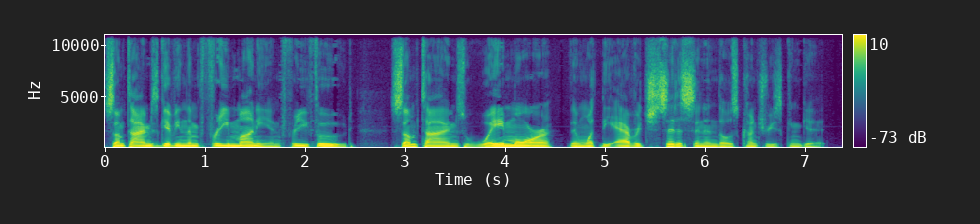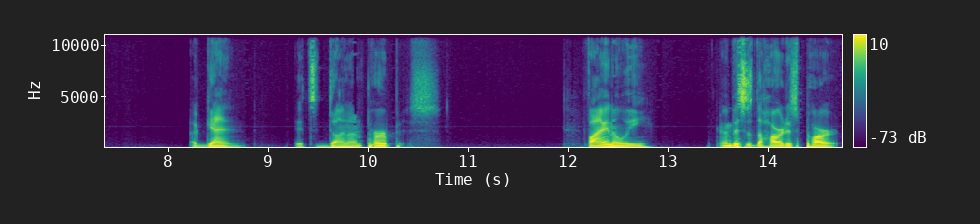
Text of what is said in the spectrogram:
sometimes giving them free money and free food, sometimes way more than what the average citizen in those countries can get. Again, it's done on purpose. Finally, and this is the hardest part,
